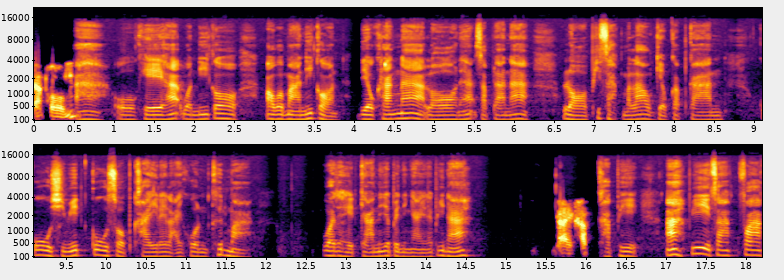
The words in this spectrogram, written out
ครับผม อ่าโอเคฮะ วันนี้ก็เอาประมาณนี้ก่อน เดี๋ยวครั้งหน้ารอนะฮะสัปดาห์หน้ารอพี่ศักดิ์มาเล่าเกี่ยวกับการกู้ชีวิตกู้ศพใครหลาย ๆ คนขึ้นมา ว่าจะเหตุการณ์นี้จะเป็นยังไงนะพี่นะ ได้ครับ ครับพี่ อะพี่ฝากฝาก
